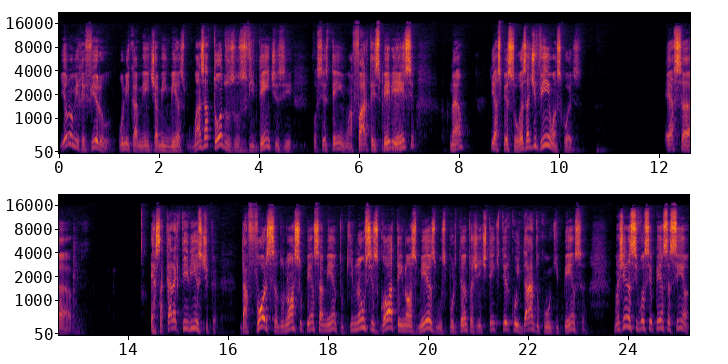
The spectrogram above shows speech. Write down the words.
E eu não me refiro unicamente a mim mesmo, mas a todos os videntes e vocês têm uma farta experiência, né? E as pessoas adivinham as coisas. Essa essa característica da força do nosso pensamento que não se esgota em nós mesmos, portanto, a gente tem que ter cuidado com o que pensa. Imagina se você pensa assim, ó,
